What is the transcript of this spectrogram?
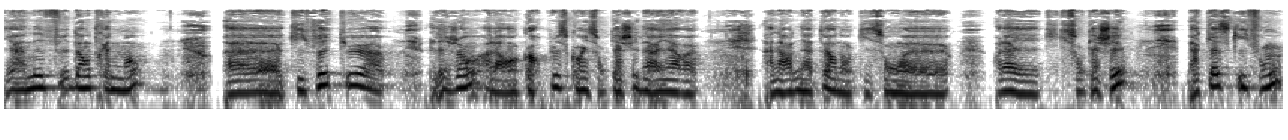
il y a un effet d'entraînement. Euh, qui fait que euh, les gens, alors encore plus quand ils sont cachés derrière euh, un ordinateur, donc ils sont voilà, et, qui, sont cachés, bah, qu'est-ce qu'ils font?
